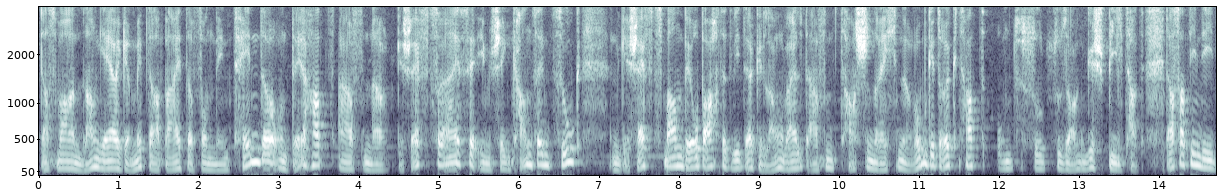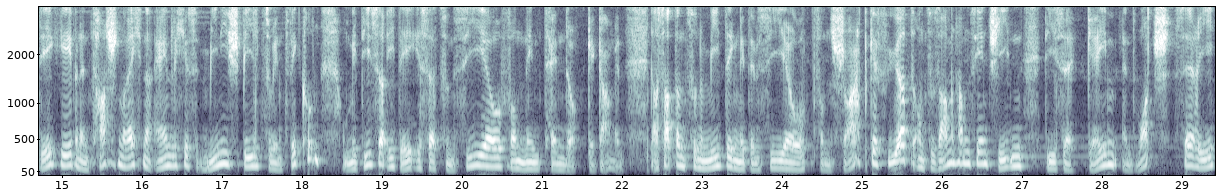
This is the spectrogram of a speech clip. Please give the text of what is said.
das war ein langjähriger Mitarbeiter von Nintendo und der hat auf einer Geschäftsreise im Shinkansen-Zug einen Geschäftsmann beobachtet, wie der gelangweilt auf dem Taschenrechner rumgedrückt hat und sozusagen gespielt hat. Das hat ihm die Idee gegeben, ein Taschenrechner-ähnliches Minispiel zu entwickeln und mit dieser Idee ist er zum CEO von Nintendo gegangen. Das hat dann zu einem Meeting mit dem CEO von Sharp geführt und zusammen haben sie entschieden, diese Game Watch Serie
